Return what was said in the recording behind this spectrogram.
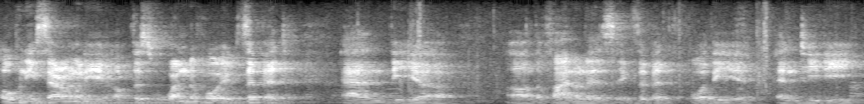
opening ceremony of this wonderful exhibit and the uh, uh, the finalist exhibit for the NTD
